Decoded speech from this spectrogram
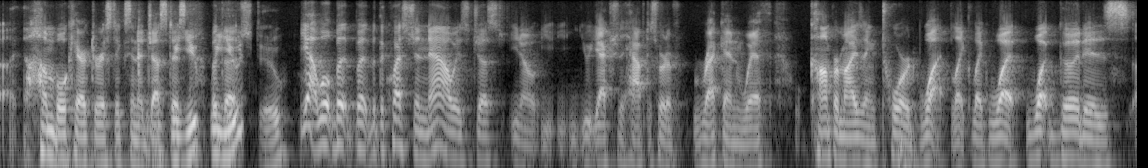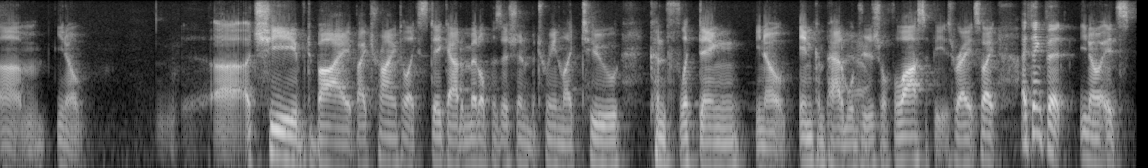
uh, humble characteristics in a justice. We, we the, used to. Yeah, well, but but but the question now is just you know you, you actually have to sort of reckon with compromising toward what like like what what good is um, you know uh, achieved by by trying to like stake out a middle position between like two conflicting you know incompatible yeah. judicial philosophies right so i i think that you know it's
